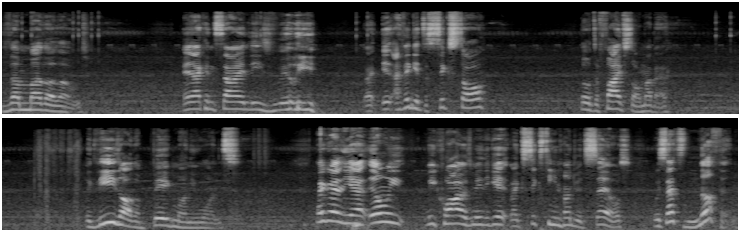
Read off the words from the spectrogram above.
the mother load, and I can sign these really. Uh, it, I think it's a six star. No, it's a five star. My bad. Like these are the big money ones. Like, uh, yeah, it only requires me to get like 1600 sales, which that's nothing.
